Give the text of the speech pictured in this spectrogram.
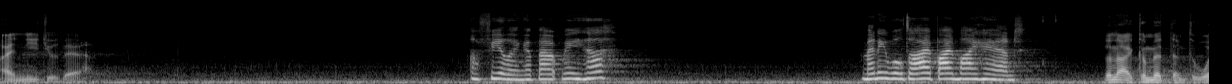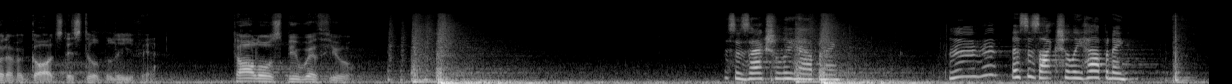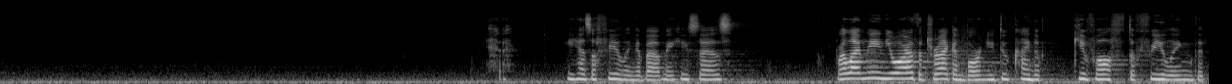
I need you there. A feeling about me, huh? Many will die by my hand. Then I commit them to whatever gods they still believe in. Talos be with you. This is actually happening. Mm-hmm. This is actually happening. he has a feeling about me, he says. Well, I mean, you are the Dragonborn. You do kind of give off the feeling that...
